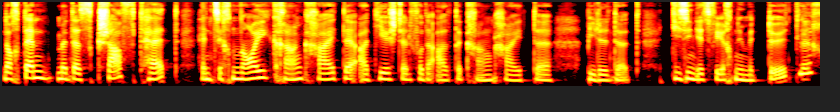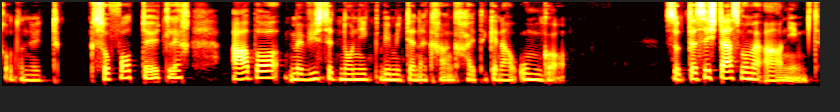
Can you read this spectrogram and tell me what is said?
Nachdem man das geschafft hat, haben sich neue Krankheiten an die Stelle der alten Krankheiten bildet. Die sind jetzt vielleicht nicht mehr tödlich oder nicht sofort tödlich, aber wir wissen noch nicht, wie mit diesen Krankheiten genau umgehen. So, das ist das, was man annimmt.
